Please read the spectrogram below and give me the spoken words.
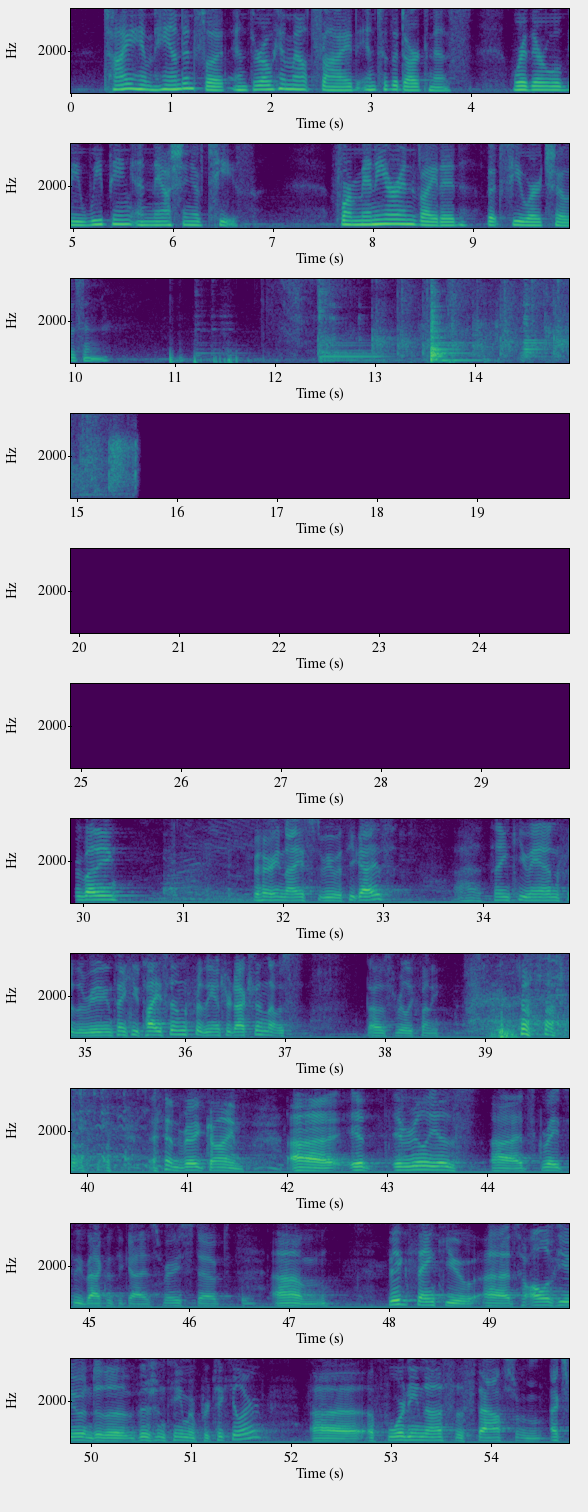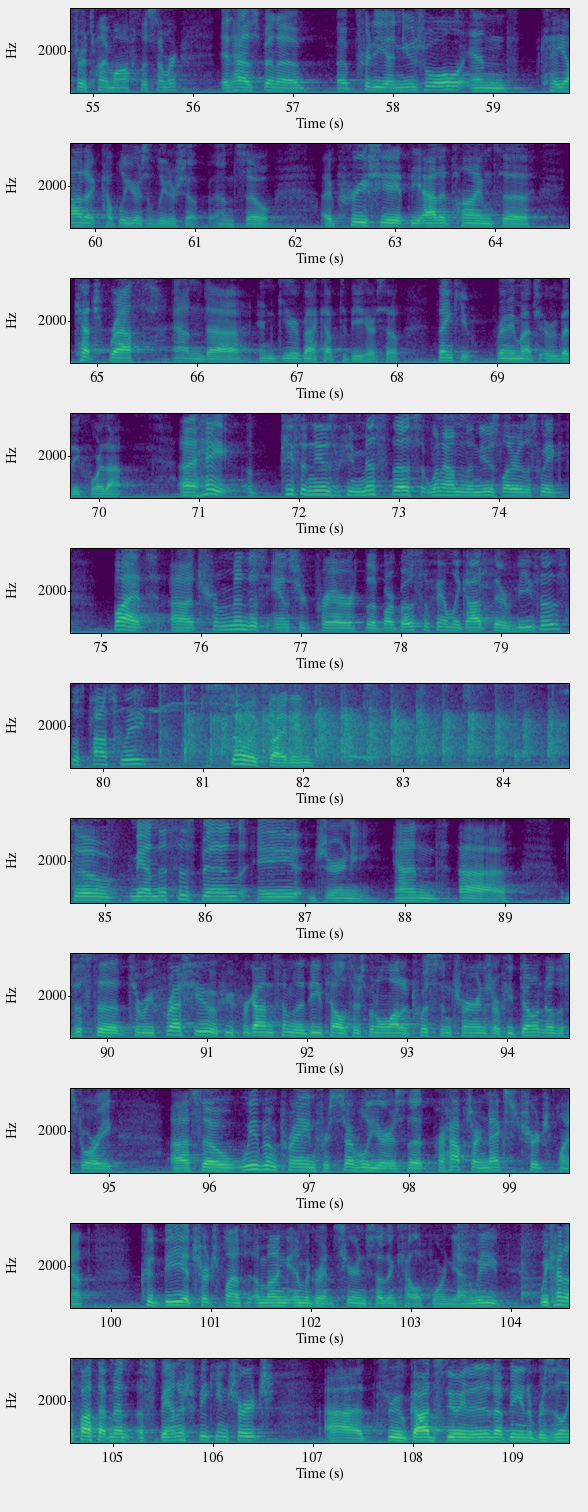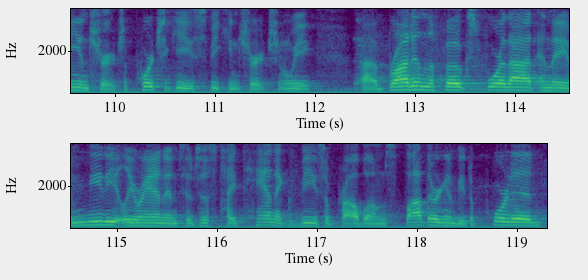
Tie him hand and foot and throw him outside into the darkness, where there will be weeping and gnashing of teeth. For many are invited, but few are chosen. Everybody, very nice to be with you guys. Uh, thank you, Anne, for the reading. Thank you, Tyson, for the introduction. That was that was really funny and very kind. Uh, it it really is. Uh, it's great to be back with you guys. Very stoked. Um, big thank you uh, to all of you and to the Vision team in particular, uh, affording us as staff some extra time off this summer. It has been a, a pretty unusual and chaotic couple of years of leadership. And so I appreciate the added time to catch breath and, uh, and gear back up to be here. So thank you very much, everybody, for that. Uh, hey, a piece of news, if you missed this, it went out in the newsletter this week, but uh, tremendous answered prayer. The Barbosa family got their visas this past week. So exciting. So, man, this has been a journey. And uh, just to, to refresh you, if you've forgotten some of the details, there's been a lot of twists and turns, or if you don't know the story. Uh, so we've been praying for several years that perhaps our next church plant could be a church plant among immigrants here in Southern California. And we, we kind of thought that meant a Spanish-speaking church. Uh, through God's doing, it ended up being a Brazilian church, a Portuguese-speaking church. And we uh, brought in the folks for that, and they immediately ran into just titanic visa problems, thought they were going to be deported,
